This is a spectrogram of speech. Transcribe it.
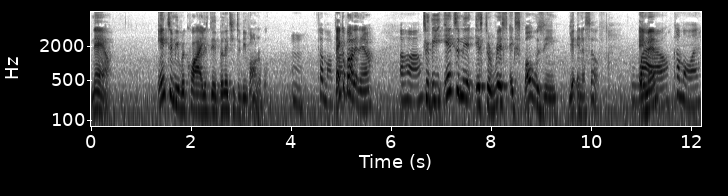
Now, intimacy requires the ability to be vulnerable. Mm, Come on. Think about it now. Uh huh. To be intimate is to risk exposing your inner self. Amen. Wow. Come on.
